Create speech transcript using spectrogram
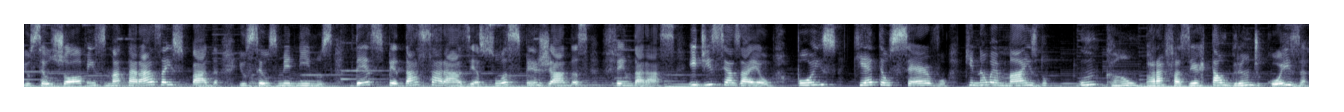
e os seus jovens matarás a espada, e os seus meninos despedaçarás e as suas pejadas fendarás. E disse Azael: Pois que é teu servo, que não é mais do um cão para fazer tal grande coisa?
